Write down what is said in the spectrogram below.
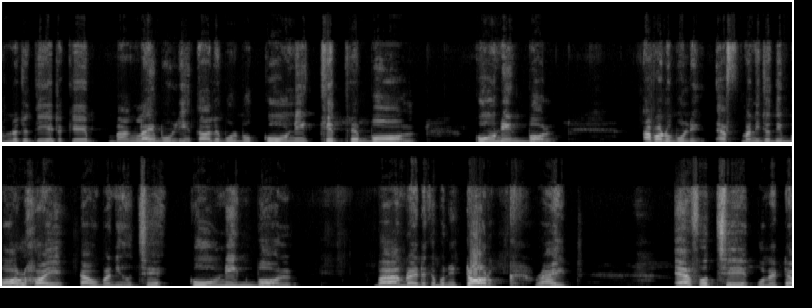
আমরা যদি এটাকে বাংলায় বলি, তাহলে বলব কৌণিক ক্ষেত্রে বল, কৌণিক বল। আবারও বলি এফ মানে যদি বল হয় টাও মানে হচ্ছে কৌণিক বল। বা আমরা এটাকে বলি টর্ক রাইট এফ হচ্ছে কোন একটা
